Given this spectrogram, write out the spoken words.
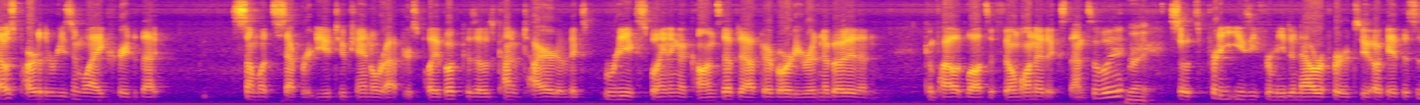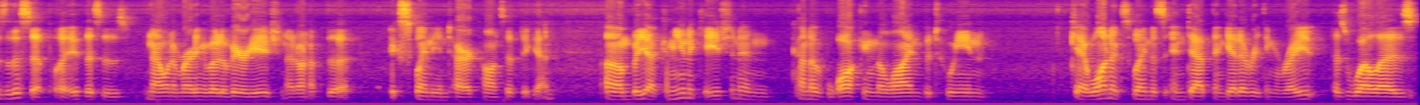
that was part of the reason why I created that somewhat separate YouTube channel, Raptors Playbook, because I was kind of tired of ex- re-explaining a concept after I've already written about it and compiled lots of film on it extensively. Right. So it's pretty easy for me to now refer to, okay, this is the set play. This is now when I'm writing about a variation, I don't have to explain the entire concept again. Um, but yeah, communication and kind of walking the line between, okay, I want to explain this in depth and get everything right, as well as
